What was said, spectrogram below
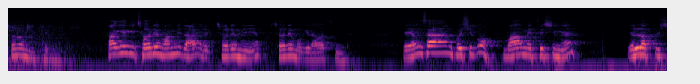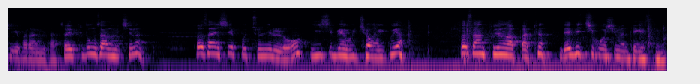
전원 주택입니다. 가격이 저렴합니다. 이렇게 저렴해요. 저렴하게 나왔습니다. 네, 영상 보시고 마음에 드시면 연락 주시기 바랍니다. 저희 부동산 위치는 서산시 부춘일로 20에 위치하고 있고요. 서산 부영아파트 내비치고 오시면 되겠습니다.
